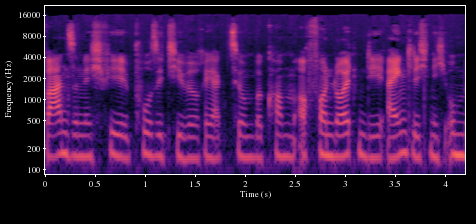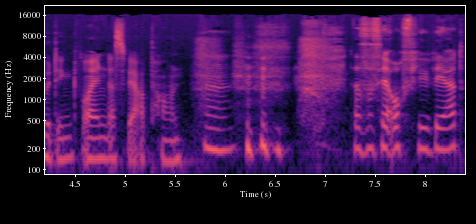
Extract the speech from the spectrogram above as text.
wahnsinnig viel positive Reaktion bekommen, auch von Leuten, die eigentlich nicht unbedingt wollen, dass wir abhauen. Mhm. Das ist ja auch viel wert.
